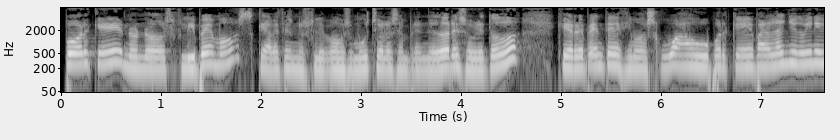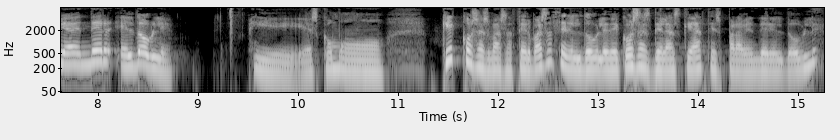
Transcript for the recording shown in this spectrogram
porque no nos flipemos, que a veces nos flipamos mucho los emprendedores sobre todo, que de repente decimos, wow, porque para el año que viene voy a vender el doble. Y es como, ¿qué cosas vas a hacer? ¿Vas a hacer el doble de cosas de las que haces para vender el doble?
